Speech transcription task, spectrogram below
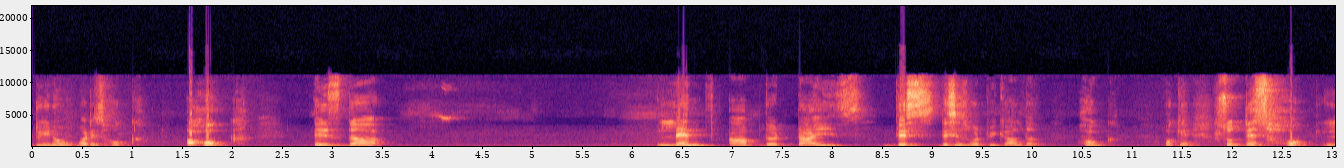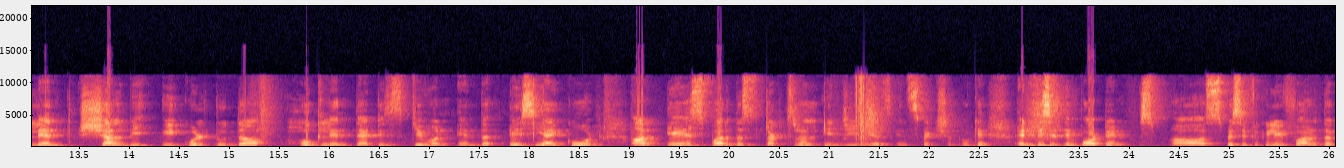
Do you know what is hook? A hook is the length of the ties. This this is what we call the hook. Okay? So this hook length shall be equal to the hook length that is given in the ACI code or as per the structural engineer's inspection okay? And this is important uh, specifically for the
